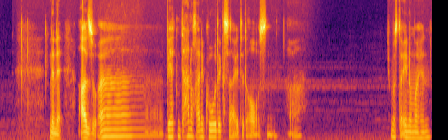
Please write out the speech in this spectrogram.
ne, ne. Also, äh, wir hätten da noch eine Codex-Seite draußen. Ah. Ich muss da eh nochmal hin.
